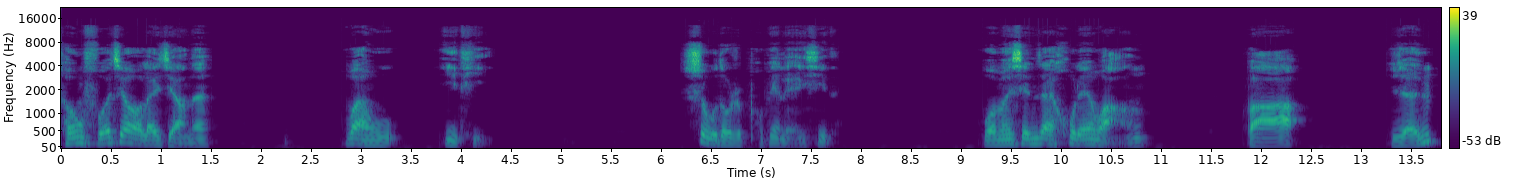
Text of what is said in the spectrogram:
从佛教来讲呢，万物一体。事物都是普遍联系的。我们现在互联网把人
